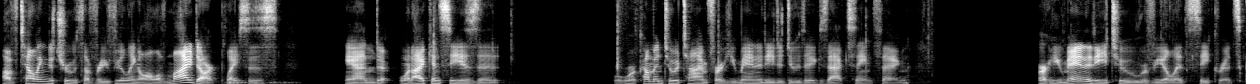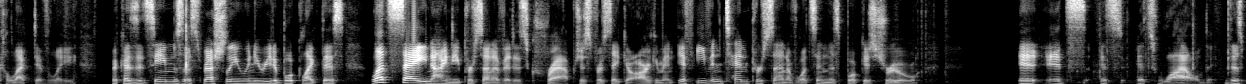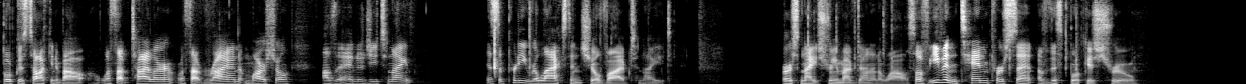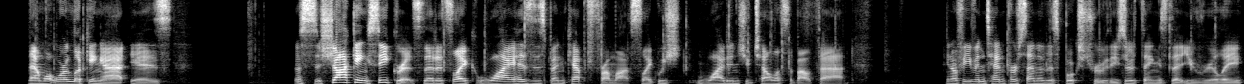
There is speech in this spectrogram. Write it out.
of telling the truth, of revealing all of my dark places. And what I can see is that we're coming to a time for humanity to do the exact same thing. For humanity to reveal its secrets collectively. Because it seems, especially when you read a book like this, let's say 90% of it is crap, just for sake of argument. If even 10% of what's in this book is true, it, it's it's it's wild. This book is talking about what's up, Tyler? What's up, Ryan? Marshall? How's the energy tonight? It's a pretty relaxed and chill vibe tonight. First night stream I've done in a while. So if even 10% of this book is true, then what we're looking at is shocking secrets that it's like, why has this been kept from us? Like, we why didn't you tell us about that? You know, if even 10% of this book's true, these are things that you really,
